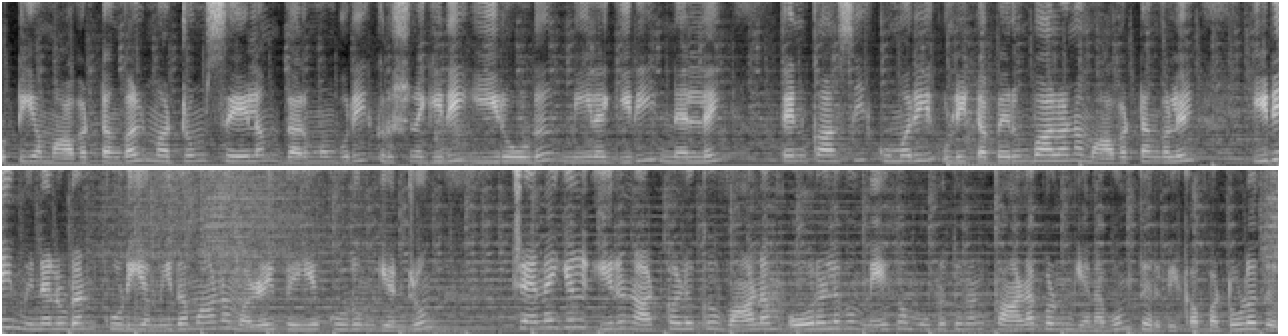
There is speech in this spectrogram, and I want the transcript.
ஒட்டிய மாவட்டங்கள் மற்றும் சேலம் தருமபுரி கிருஷ்ணகிரி ஈரோடு நீலகிரி நெல்லை தென்காசி குமரி உள்ளிட்ட பெரும்பாலான மாவட்டங்களில் இடி மின்னலுடன் கூடிய மிதமான மழை பெய்யக்கூடும் என்றும் சென்னையில் இரு நாட்களுக்கு வானம் ஓரளவு மேகமூட்டத்துடன் காணப்படும் எனவும் தெரிவிக்கப்பட்டுள்ளது.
